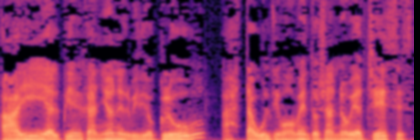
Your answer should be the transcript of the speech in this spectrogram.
ahí al pie del cañón el videoclub hasta último momento, ya no VHS,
